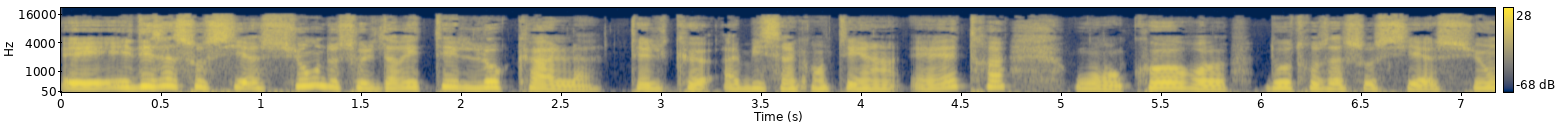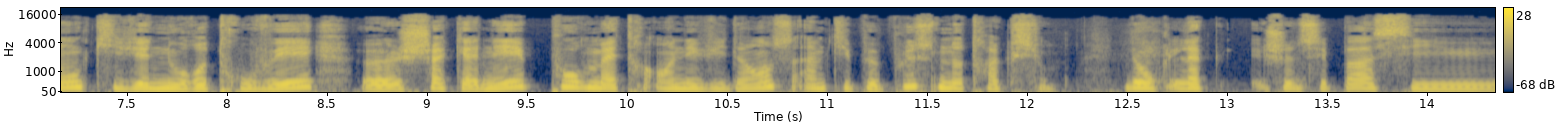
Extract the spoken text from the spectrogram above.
et, et, des associations de solidarité locale telles que Abi 51 Être ou encore euh, d'autres associations qui viennent nous retrouver euh, chaque année pour mettre en évidence un petit peu plus notre action. Donc, la, je ne sais pas si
